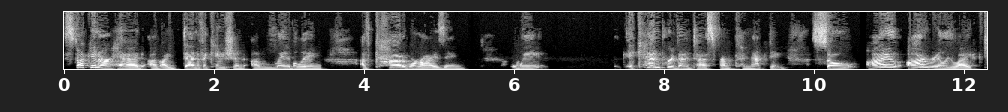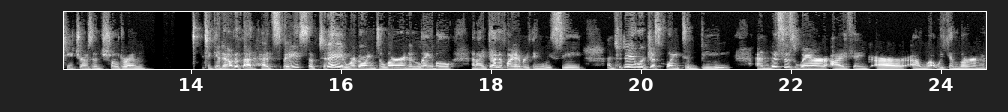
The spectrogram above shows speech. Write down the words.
stuck in our head of identification, of labeling, of categorizing, we it can prevent us from connecting. So I I really like teachers and children to get out of that headspace of today we're going to learn and label and identify everything we see and today we're just going to be and this is where i think our uh, what we can learn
